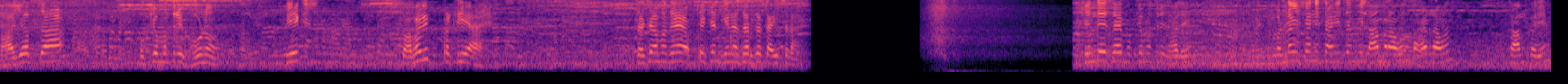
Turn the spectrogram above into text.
भाजपचा मुख्यमंत्री होणं ही एक स्वाभाविक प्रक्रिया आहे. त्याच्यामध्ये ऑब्जेक्शन घेण्यासारखं काहीच नाही. शिंदे साहेब मुख्यमंत्री झाले. फडणवीसांनी सांगितलं मी लांब राहून बाहेर राहून काम करेन.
